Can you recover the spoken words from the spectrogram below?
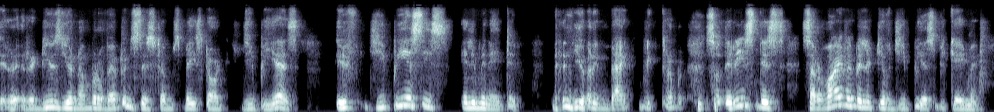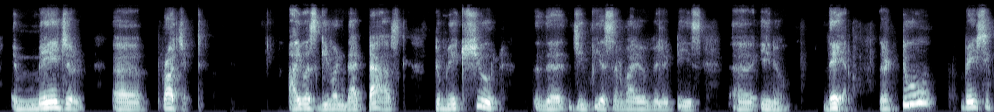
reduce your number of weapon systems based on GPS, if GPS is eliminated, then you are in big, big trouble. So there is this survivability of GPS became a, a major uh, project. I was given that task to make sure the GPS survivability is, uh, you know, there. There are two basic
